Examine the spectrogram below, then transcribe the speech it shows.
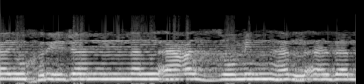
ليخرجن الأعز منها الأذل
